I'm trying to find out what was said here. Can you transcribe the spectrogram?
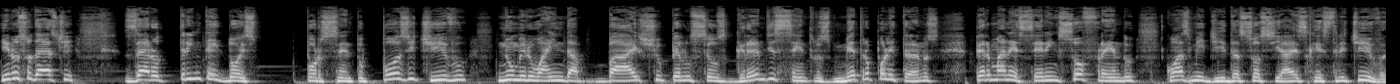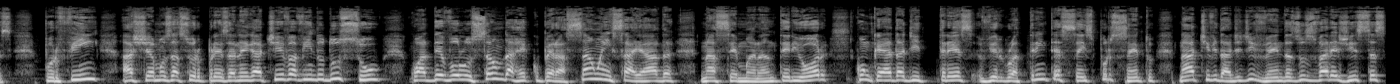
e no Sudeste, 0,32% positivo, número ainda baixo pelos seus grandes centros metropolitanos permanecerem sofrendo com as medidas sociais restritivas. Por fim, achamos a surpresa negativa vindo do Sul, com a devolução da recuperação ensaiada na semana anterior, com queda de 3,36% na atividade de vendas dos varejistas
